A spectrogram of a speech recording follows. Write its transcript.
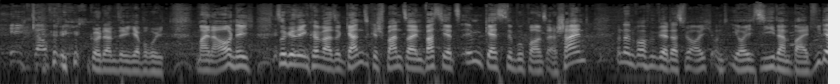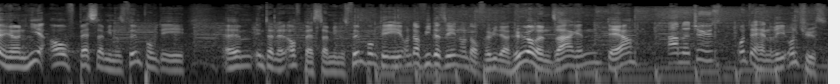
ich glaube nicht. Gut, dann bin ich ja beruhigt. Meine auch nicht. So gesehen können wir also ganz gespannt sein, was jetzt im Gästebuch bei uns erscheint. Und dann hoffen wir, dass wir euch und ihr euch sie dann bald wiederhören hier auf bester-film.de, im Internet auf bester-film.de und auf Wiedersehen und auf Wiederhören sagen der Arne, tschüss. Und der Henry und tschüss.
